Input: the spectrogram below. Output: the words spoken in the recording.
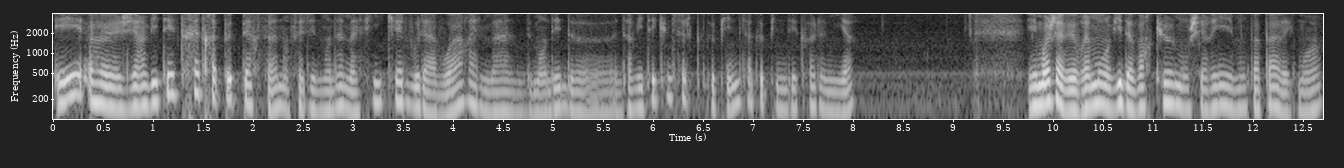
Et euh, j'ai invité très très peu de personnes. En fait, j'ai demandé à ma fille qui elle voulait avoir. Elle m'a demandé d'inviter qu'une seule copine, sa copine d'école, Mia. Et moi, j'avais vraiment envie d'avoir que mon chéri et mon papa avec moi.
